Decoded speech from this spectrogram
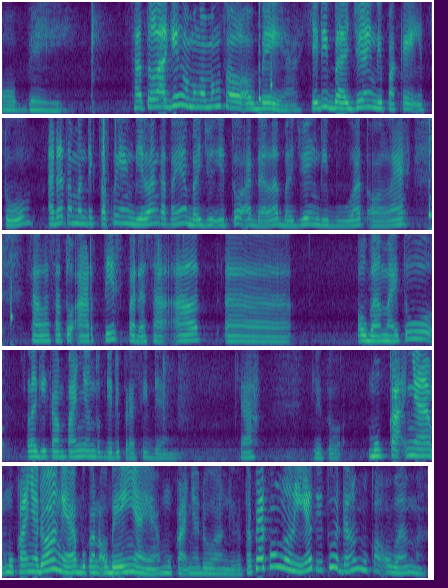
Obey. Satu lagi ngomong-ngomong soal obey ya. Jadi baju yang dipakai itu ada teman TikTokku yang bilang katanya baju itu adalah baju yang dibuat oleh salah satu artis pada saat uh, Obama itu lagi kampanye untuk jadi presiden, ya, gitu. Mukanya, mukanya doang ya, bukan OB-nya ya, mukanya doang gitu. Tapi aku ngelihat itu adalah muka Obama.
